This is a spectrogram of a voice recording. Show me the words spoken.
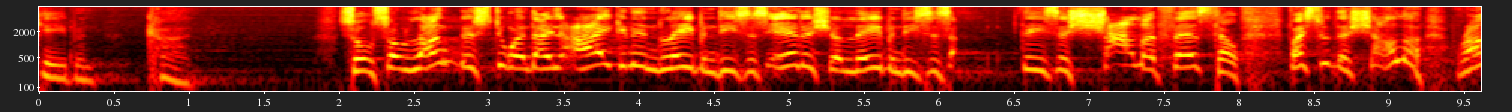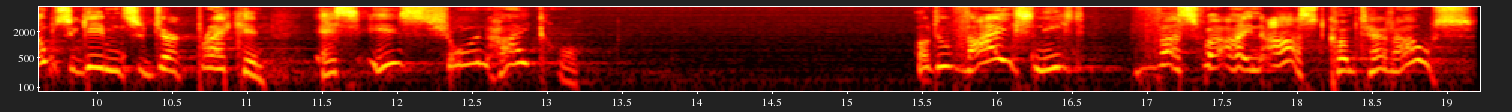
geben kann. So, solange du an deinem eigenen Leben, dieses irdische Leben, dieses diese Schale festhält. Weißt du, der Schale Raum zu geben, zu durchbrechen, es ist schon heikel. Weil du weißt nicht, was für ein Ast kommt heraus.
